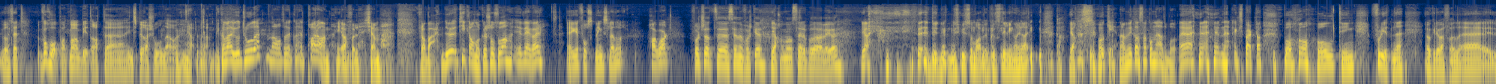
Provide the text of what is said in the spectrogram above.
uansett. Vi får håpe at vi har bidratt til inspirasjon der òg. Ja, vi kan velge å tro det, at et par av dem i hvert fall kommer fra deg. Du, Titlene deres også, da. Vegard? Jeg er forskningsleder. Hagvard? Fortsatt uh, seniorforsker, ja. og nå ser jeg på deg, Vegard. Ja, du, du, du som har hvilken stilling han har? Ja. ja. Ok, Nei, men vi kan snakke om det etterpå. Eksperter på å holde ting flytende, dere i hvert fall. Eh,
